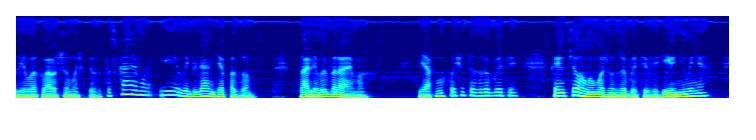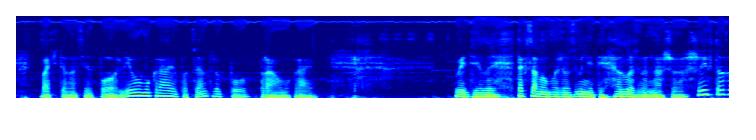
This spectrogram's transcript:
лівою клавішою мишки затискаємо і виділяємо діапазон. Далі вибираємо, як ми хочемо це зробити. Крім цього, ми можемо зробити вирівнювання. Бачите, у нас є по лівому краю, по центру, по правому краю. Виділи. Так само можемо змінити розмір нашого шрифту.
